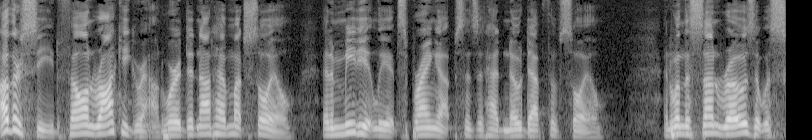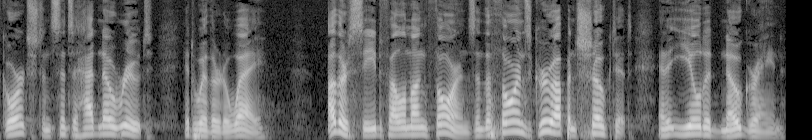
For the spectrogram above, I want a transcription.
Other seed fell on rocky ground, where it did not have much soil, and immediately it sprang up, since it had no depth of soil. And when the sun rose, it was scorched, and since it had no root, it withered away. Other seed fell among thorns, and the thorns grew up and choked it, and it yielded no grain.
